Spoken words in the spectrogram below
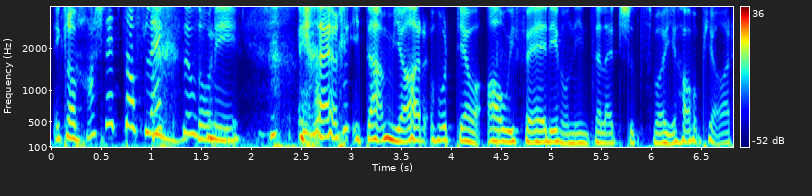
ich glaube, Kannst nicht so flexen auf mich. in diesem Jahr wurden ja alle Ferien, die ich in den letzten zweieinhalb Jahren,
